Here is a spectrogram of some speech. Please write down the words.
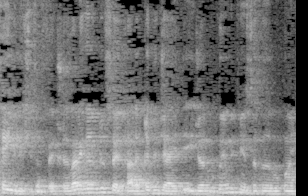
خیلی چیزا فکر شده. ولی اگه دوست دارید خلاقیت جدید ایجاد بکنید می‌تونید استفاده بکنید.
